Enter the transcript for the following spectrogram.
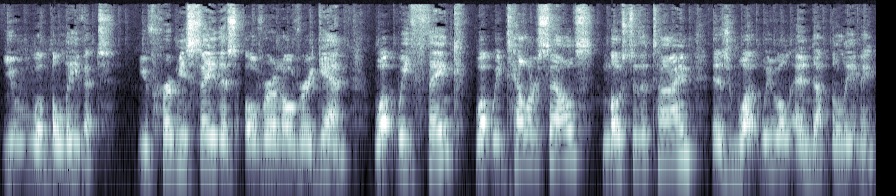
you will believe it. You've heard me say this over and over again. What we think, what we tell ourselves most of the time, is what we will end up believing.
